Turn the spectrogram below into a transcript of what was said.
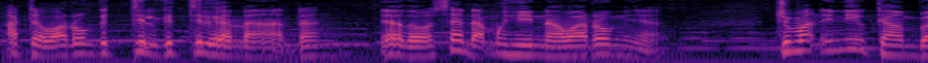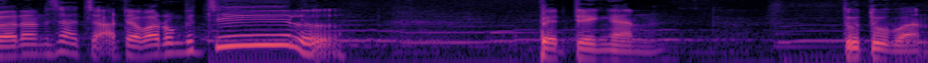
Ada warung kecil-kecil kadang-kadang, ya toh saya tidak menghina warungnya, Cuman ini gambaran saja, ada warung kecil. Bedengan. Tutupan.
